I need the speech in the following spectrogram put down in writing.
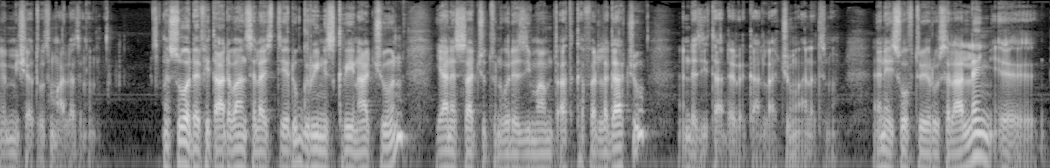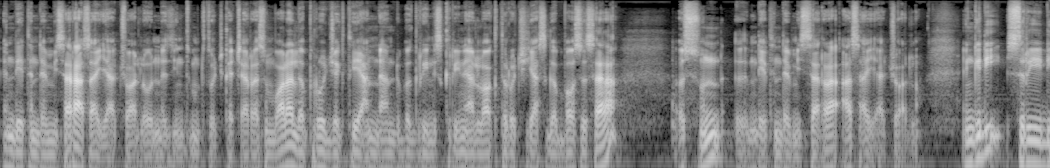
የሚሸጡት ማለት ነው። እሱ ወደፊት advance ላይ ስትሄዱ green screen ኣችሁን ያነሳችሁትን ወደዚህ ማምጣት ከፈለጋችሁ እንደዚህ ታደርጋላችሁ ማለት ነው። እኔ ሶፍትዌሩ ስላለኝ እንዴት እንደሚሰራ አሳያችኋለሁ። እነዚህን ትምህርቶች ከጨረስን በኋላ ለፕሮጀክት አንዳንድ በ green screen ያሉ actor ኦች እያስገባው ስሰራ እሱን እንዴት እንደሚሰራ አሳያችኋለሁ። እንግዲህ 3D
